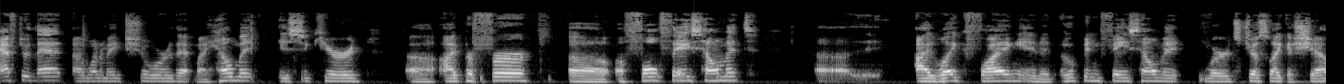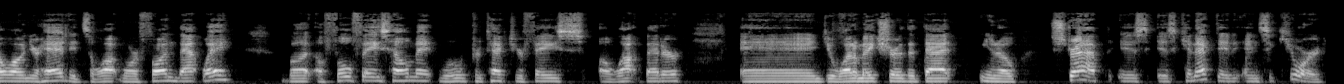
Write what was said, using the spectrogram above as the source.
After that, I want to make sure that my helmet is secured. Uh, I prefer uh, a full face helmet. I like flying in an open face helmet where it's just like a shell on your head. It's a lot more fun that way. But a full face helmet will protect your face a lot better. And you want to make sure that that, you know, strap is, is connected and secured.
